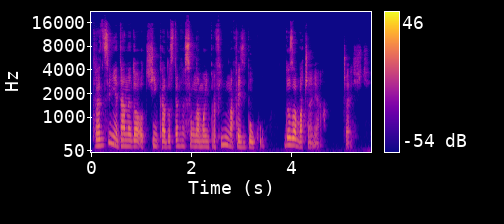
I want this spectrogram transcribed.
Tradycyjnie dane do odcinka dostępne są na moim profilu na Facebooku. Do zobaczenia. Cześć.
